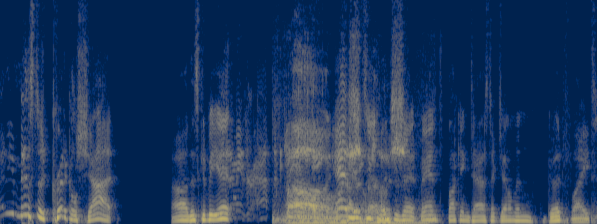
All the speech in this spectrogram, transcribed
And he missed a critical shot. Oh, this could be it. Oh, And that's Mitsu close. clinches it. Fan fucking tastic, gentlemen. Good fight.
